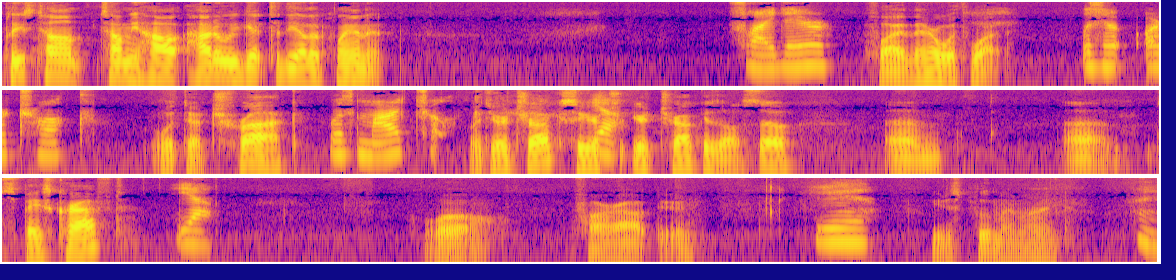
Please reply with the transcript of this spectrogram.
Please tell tell me how how do we get to the other planet? Fly there Fly there with what? with our, our truck. With your truck. With my truck. With your truck. So your Yeah. tr- your truck is also um, um spacecraft. Yeah. Whoa, far out, dude. Yeah. You just blew my mind. Hmm.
